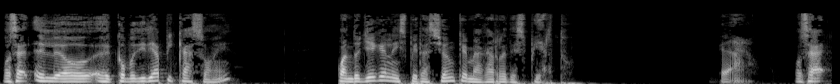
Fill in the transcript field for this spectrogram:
O sea, el, o, eh, como diría Picasso, ¿eh? Cuando llegue la inspiración que me agarre despierto. Claro. O sea,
